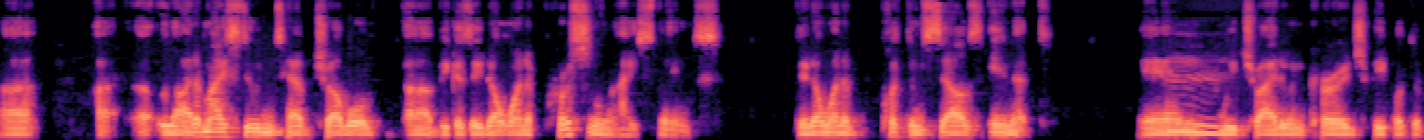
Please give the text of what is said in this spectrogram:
uh, a lot of my students have trouble uh, because they don't want to personalize things. They don't want to put themselves in it. And mm. we try to encourage people to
